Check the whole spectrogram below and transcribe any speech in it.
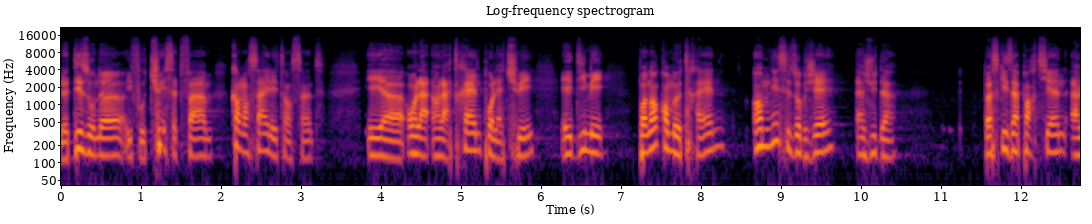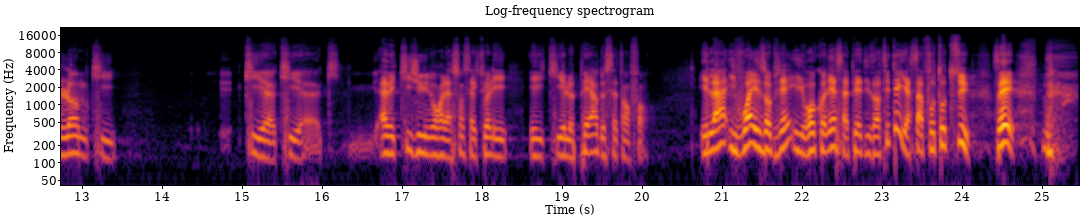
le déshonneur. Il faut tuer cette femme. Comment ça, elle est enceinte? Et euh, on, la, traîne pour la tuer. Et il dit, mais pendant qu'on me traîne, emmenez ces objets à Judas. Parce qu'ils appartiennent à l'homme qui, qui, euh, euh, avec qui j'ai eu une relation sexuelle et qui est le père de cet enfant. Et là, il voit les objets et il reconnaît sa pièce d'identité. Il y a sa photo dessus.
